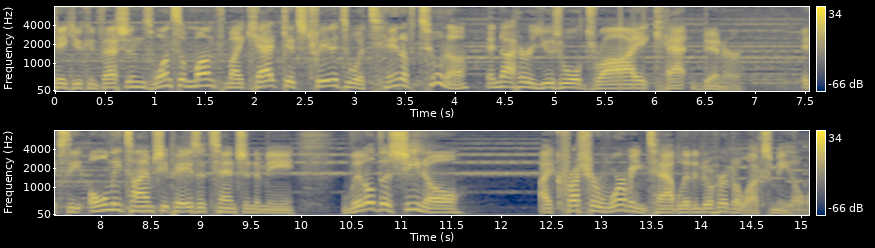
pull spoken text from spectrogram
KQ Confessions. Once a month, my cat gets treated to a tin of tuna and not her usual dry cat dinner. It's the only time she pays attention to me. Little does she know, I crush her worming tablet into her deluxe meal.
